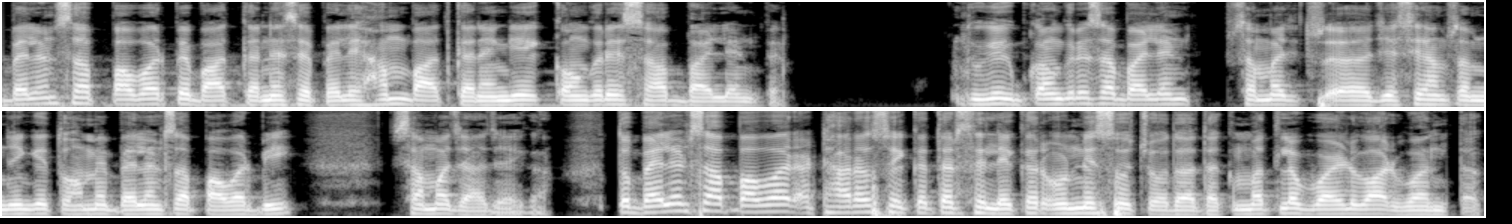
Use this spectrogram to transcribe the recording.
बैलेंस ऑफ़ पावर पे बात करने से पहले हम बात करेंगे कांग्रेस ऑफ़ बाइलैंड पे। क्योंकि कांग्रेस ऑफ़ बैलेंस समझ, जैसे हम समझेंगे तो हमें बैलेंस ऑफ़ पावर भी समझ आ जाएगा। तो बैलेंस ऑफ़ पावर अठारह से लेकर 1914 तक मतलब वर्ल्ड वार वन तक।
